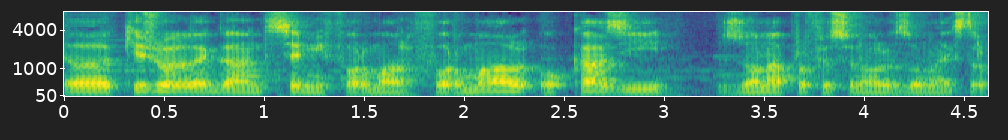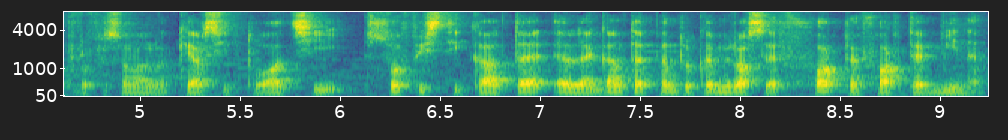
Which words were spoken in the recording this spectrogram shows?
uh, casual elegant, semi-formal, formal, ocazii, zona profesională, zona extraprofesională, chiar situații sofisticate, elegante, pentru că miroase foarte, foarte bine.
